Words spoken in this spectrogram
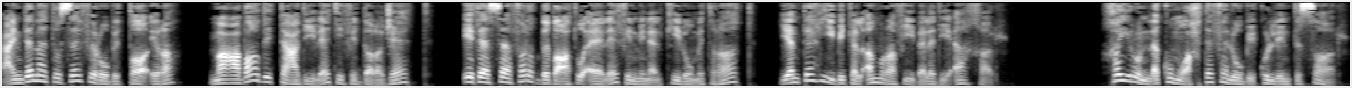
عندما تسافر بالطائرة، مع بعض التعديلات في الدرجات، إذا سافرت بضعة آلاف من الكيلومترات، ينتهي بك الأمر في بلد آخر. خير لكم واحتفلوا بكل انتصار.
